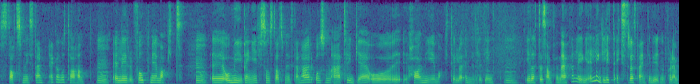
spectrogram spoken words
statsministeren. Jeg kan godt ta han. Eller folk med makt eh, og mye penger, som statsministeren har, og som er trygge og eh, har mye makt til å endre ting i dette samfunnet. Jeg kan legge, legge, litt ekstra stein til byrden for dem,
